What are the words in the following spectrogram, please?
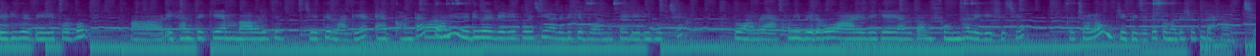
রেডি হয়ে বেরিয়ে পড়ব। আর এখান থেকে বাবা বাড়িতে যেতে লাগে এক ঘণ্টা। তো আমি রেডি হয়ে বেরিয়ে পড়েছি আর এদিকে বর্মশাই রেডি হচ্ছে। তো আমরা এখনই বেরোবো আর এদিকে একদম সন্ধ্যা লেগে এসেছে। তো চলো যেতে যেতে তোমাদের সাথে দেখা হচ্ছে।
